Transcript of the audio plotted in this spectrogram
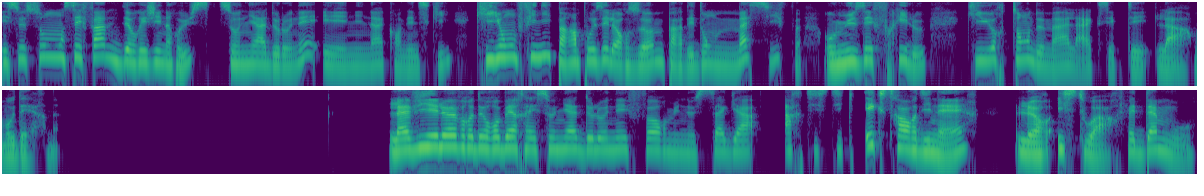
Et ce sont ces femmes d'origine russe, Sonia Delaunay et Nina Kandinsky, qui ont fini par imposer leurs hommes par des dons massifs aux musées frileux qui eurent tant de mal à accepter l'art moderne. La vie et l'œuvre de Robert et Sonia Delaunay forment une saga artistique extraordinaire. Leur histoire, faite d'amour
